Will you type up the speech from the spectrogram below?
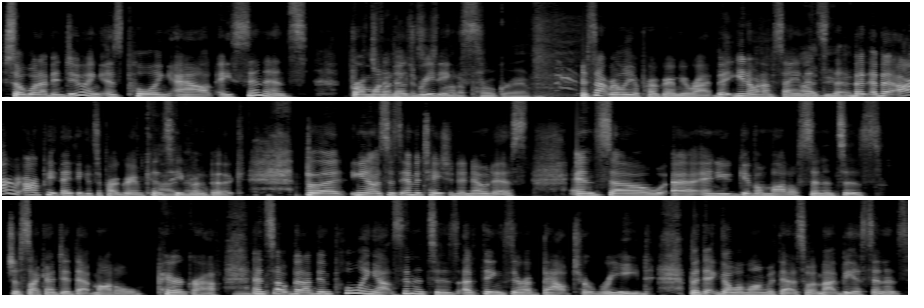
So what I've been doing is pulling out a sentence from It's one of those readings. It's not a program. It's not really a program, you're right, but you know what I'm saying. I do, the- I but do. but our our pe- they think it's a program because he wrote a book. But you know, it's this invitation to notice, and so uh, and you give them model sentences, just like I did that model paragraph. Mm-hmm. And so, but I've been pulling out sentences of things they're about to read, but that go along with that. So it might be a sentence.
